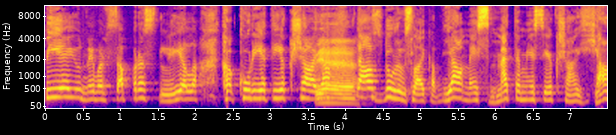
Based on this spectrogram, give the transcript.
pieju, nevar saprast liela, ka kur iet iekšā, jā, Jā, tās durvis laikam, jā, mēs metamies iekšā, jā,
